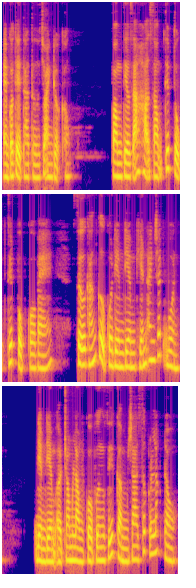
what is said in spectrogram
em có thể tha thứ cho anh được không? Phong tiêu giã hạ giọng tiếp tục thuyết phục cô bé. Sự kháng cự của Điềm Điềm khiến anh rất buồn. Điềm Điềm ở trong lòng của Vương Dĩ cầm ra sức lắc đầu,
